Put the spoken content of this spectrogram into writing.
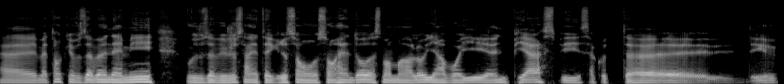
euh, mettons que vous avez un ami, vous avez juste à intégrer son, son handle à ce moment-là, il a envoyé une pièce, puis ça coûte euh, des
